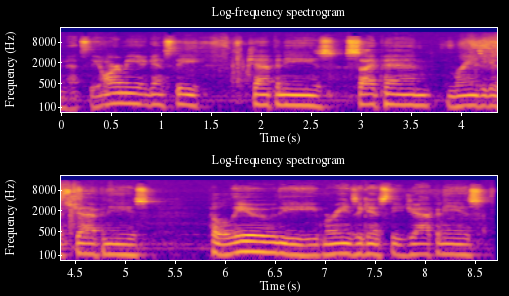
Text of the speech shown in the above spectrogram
and that's the Army against the Japanese, Saipan, the Marines against Japanese, Peleliu, the Marines against the Japanese,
